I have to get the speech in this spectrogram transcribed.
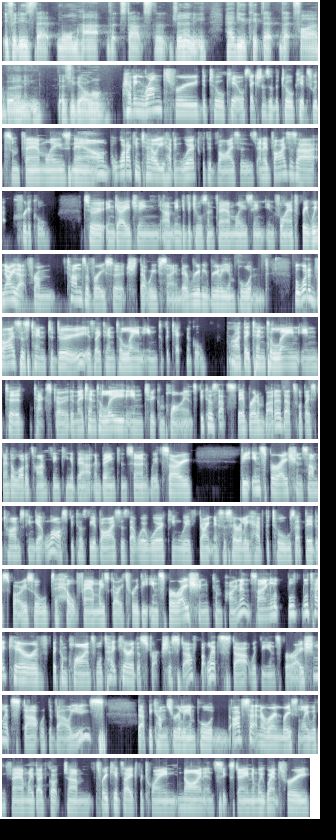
If it is that warm heart that starts the journey, how do you keep that, that fire burning as you go along? having run through the toolkit or sections of the toolkits with some families now, what I can tell you, having worked with advisors, and advisors are critical to engaging um, individuals and families in, in philanthropy. We know that from tons of research that we've seen. They're really, really important. But what advisors tend to do is they tend to lean into the technical right? They tend to lean into tax code and they tend to lean into compliance because that's their bread and butter. That's what they spend a lot of time thinking about and being concerned with. So the inspiration sometimes can get lost because the advisors that we're working with don't necessarily have the tools at their disposal to help families go through the inspiration component, saying, look, we'll, we'll take care of the compliance, we'll take care of the structure stuff, but let's start with the inspiration, let's start with the values that becomes really important. I've sat in a room recently with a family. They've got um, three kids aged between nine and 16, and we went through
